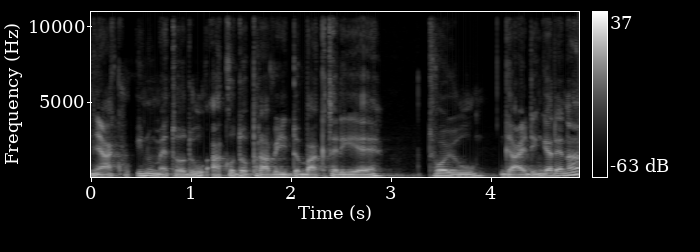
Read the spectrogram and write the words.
nejakú inú metódu, ako dopraviť do baktérie tvoju guiding RNA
